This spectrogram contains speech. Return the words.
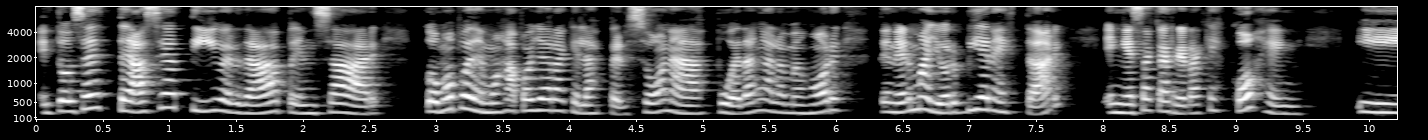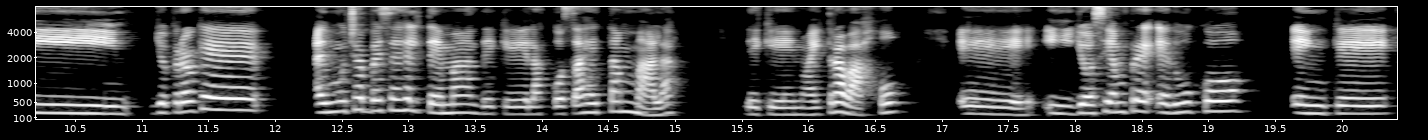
Entonces te hace a ti, ¿verdad?, pensar cómo podemos apoyar a que las personas puedan a lo mejor tener mayor bienestar en esa carrera que escogen. Y yo creo que hay muchas veces el tema de que las cosas están malas, de que no hay trabajo, eh, y yo siempre educo en que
